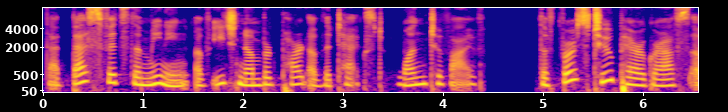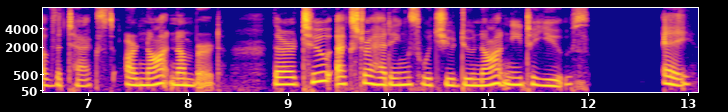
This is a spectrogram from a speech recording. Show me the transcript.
that best fits the meaning of each numbered part of the text, 1 to 5. The first two paragraphs of the text are not numbered. There are two extra headings which you do not need to use. A.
